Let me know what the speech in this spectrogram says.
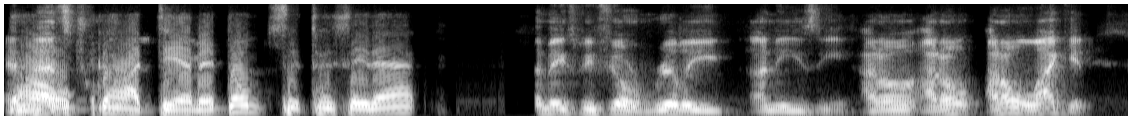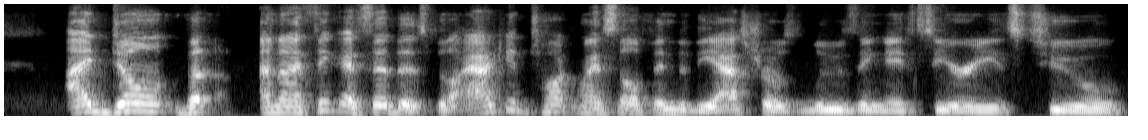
And oh that's god damn it! Don't say, to say that. that makes me feel really uneasy. I don't, I don't, I don't like it. I don't, but and I think I said this, but I could talk myself into the Astros losing a series to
